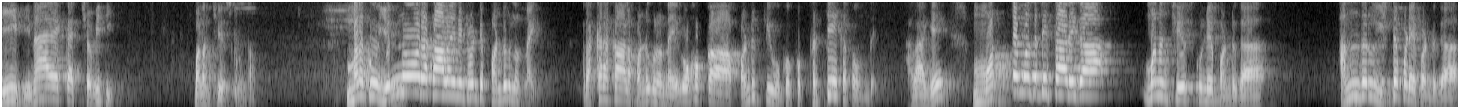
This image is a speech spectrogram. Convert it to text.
ఈ వినాయక చవితి మనం చేసుకుంటాం. మనకు ఎన్నో రకాలైనటువంటి పండుగలు ఉన్నాయి రకరకాల పండుగలు ఉన్నాయి ఒక్కొక్క పండుగకి ఒక్కొక్క ప్రత్యేకత ఉంది. అలాగే మొట్టమొదటిసారిగా మనం చేసుకునే పండుగ అందరూ ఇష్టపడే పండుగ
